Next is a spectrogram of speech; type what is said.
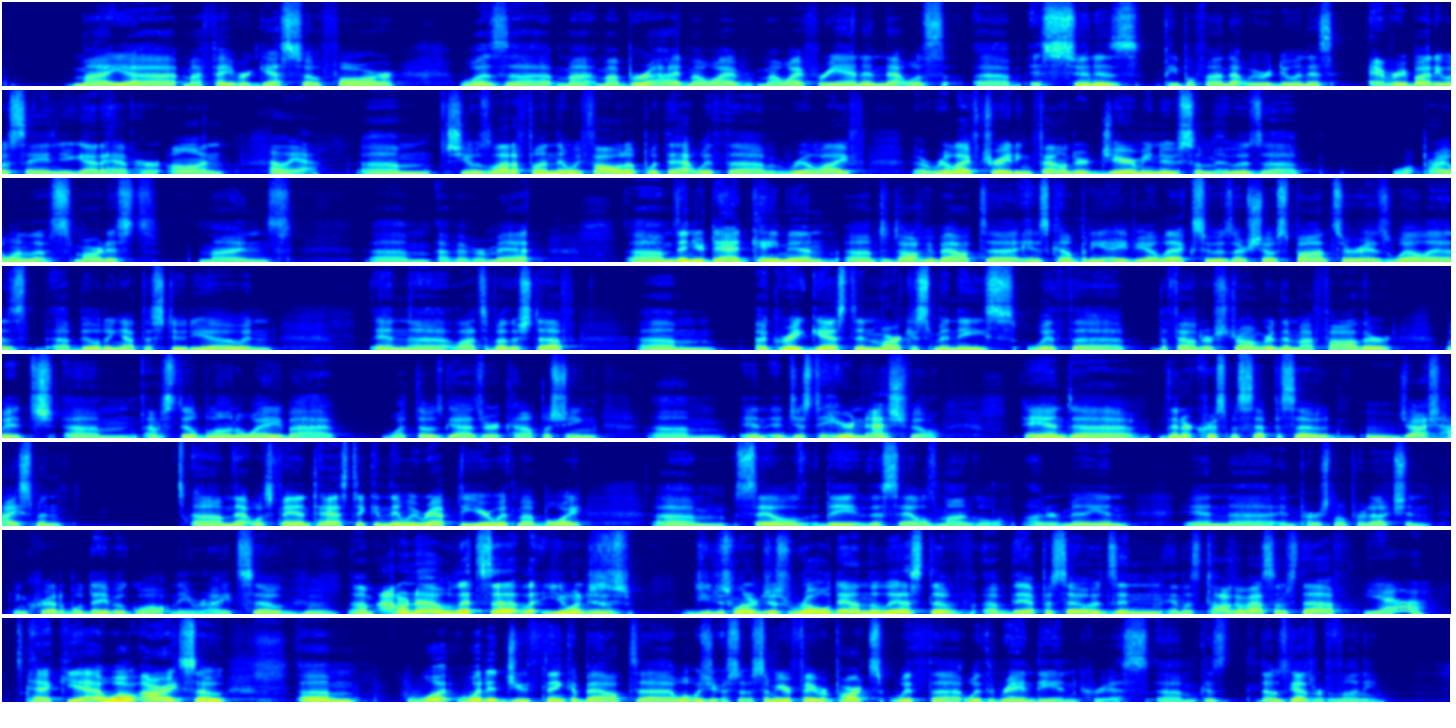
my uh, my favorite guest so far was uh, my my bride, my wife, my wife Rhiannon. That was uh, as soon as people found out we were doing this, everybody was saying you got to have her on. Oh yeah. Um, she was a lot of fun. Then we followed up with that with um, real life uh, real life trading founder Jeremy Newsom, who is uh, probably one of the smartest minds um, I've ever met. Um, then your dad came in um, to talk about uh, his company AVLX, who is our show sponsor, as well as uh, building out the studio and and uh, lots of other stuff. Um, a great guest in Marcus Manise with uh, the founder of Stronger Than My Father, which um, I'm still blown away by what those guys are accomplishing, um, and, and just to hear in Nashville. And uh, then our Christmas episode, Josh Heisman, um, that was fantastic. And then we wrapped the year with my boy, um, sales the the sales mongol, 100 million in uh, in personal production, incredible David Gwaltney, right? So um, I don't know. Let's uh, let, you want to just you just want to just roll down the list of of the episodes and and let's talk about some stuff. Yeah. Heck yeah! Well, all right. So, um, what what did you think about uh, what was your so- some of your favorite parts with uh, with Randy and Chris? Because those guys were funny.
